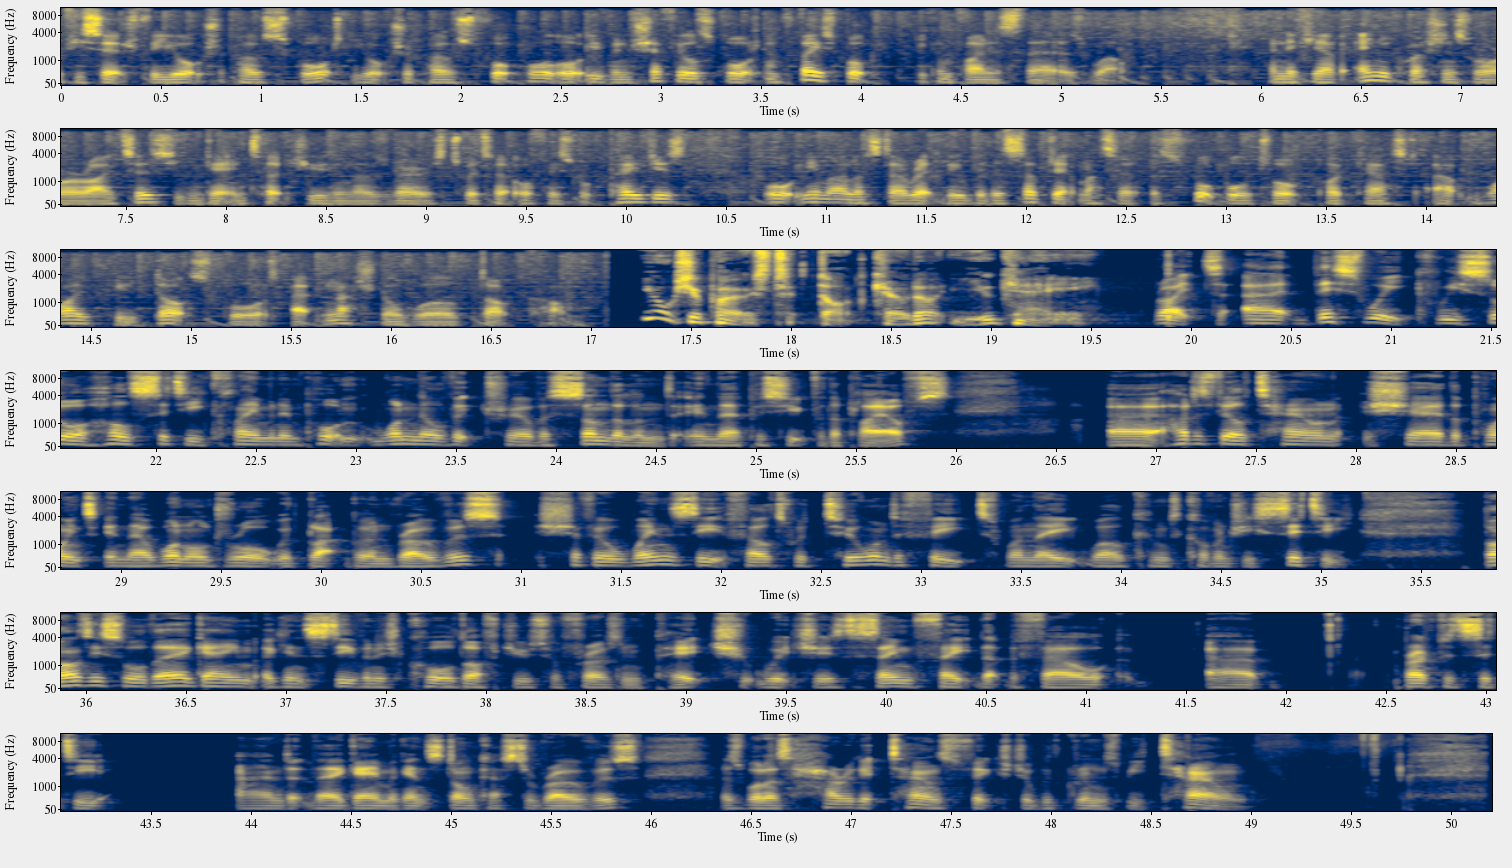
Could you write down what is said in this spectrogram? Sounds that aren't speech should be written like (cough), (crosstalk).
If you search for Yorkshire Post Sport, Yorkshire Post Football, or even Sheffield Sport on Facebook, you can find us there as well. And if you have any questions for our writers, you can get in touch using those various Twitter or Facebook pages, or email us directly with the subject matter as Football Talk Podcast at yp.sport at nationalworld.com. YorkshirePost.co.uk Right, uh, this week we saw Hull City claim an important 1 0 victory over Sunderland in their pursuit for the playoffs. Uh, Huddersfield Town share the points in their 1 0 draw with Blackburn Rovers. Sheffield Wednesday fell to a 2 1 defeat when they welcomed Coventry City. Barnsley saw their game against Stevenage called off due to a frozen pitch, which is the same fate that befell uh, Bradford City and their game against Doncaster Rovers, as well as Harrogate Town's fixture with Grimsby Town.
